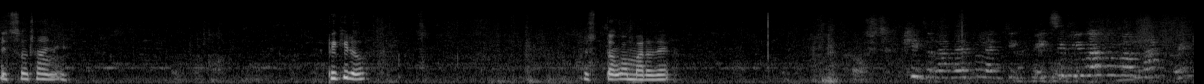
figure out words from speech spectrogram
It's so tiny. Pick it up. Just don't go mad at it. Kids have epileptic fits if you have them that quick.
